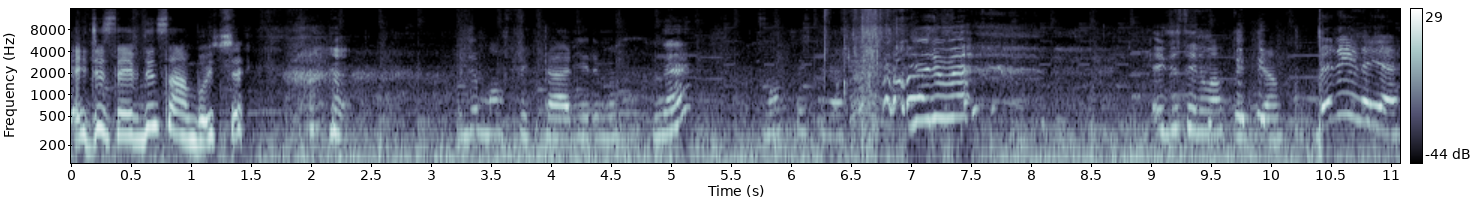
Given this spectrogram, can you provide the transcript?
Ece sevdin sen bu işi. Ece mahvetti her yerimi. Ne? Mahvettiler. yerimi. Ece seni mahvedeceğim. Ver iğneyi.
